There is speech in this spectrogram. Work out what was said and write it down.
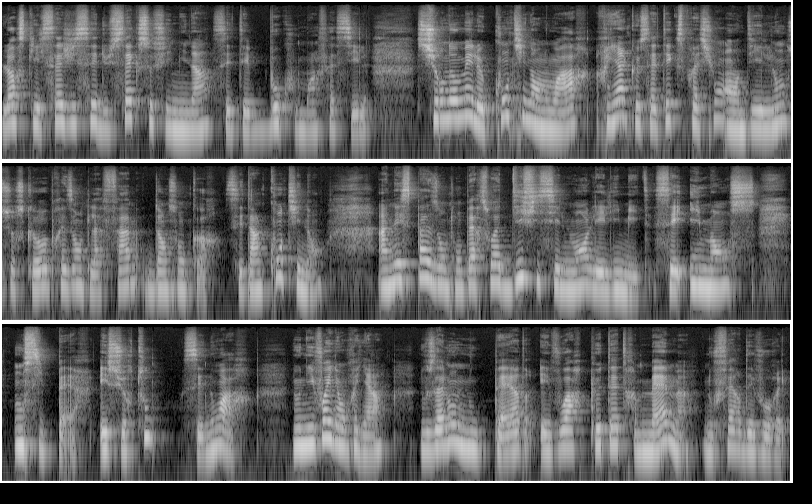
lorsqu'il s'agissait du sexe féminin, c'était beaucoup moins facile. Surnommé le continent noir, rien que cette expression en dit long sur ce que représente la femme dans son corps. C'est un continent, un espace dont on perçoit difficilement les limites. C'est immense on s'y perd. Et surtout, c'est noir. Nous n'y voyons rien, nous allons nous perdre et voir peut-être même nous faire dévorer.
